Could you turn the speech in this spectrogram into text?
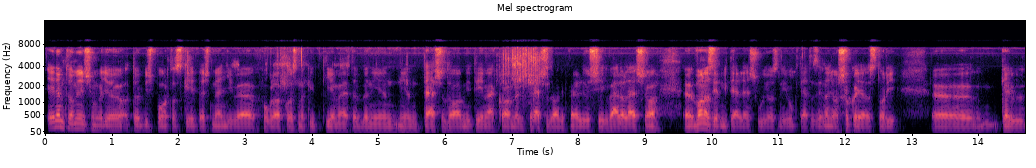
Én nem tudom én sem, hogy a többi sporthoz képest mennyivel foglalkoznak itt kiemeltebben ilyen, ilyen társadalmi témákkal, meg társadalmi felelősségvállalással. Van azért mit ellensúlyozniuk, tehát azért nagyon sok olyan sztori kerül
